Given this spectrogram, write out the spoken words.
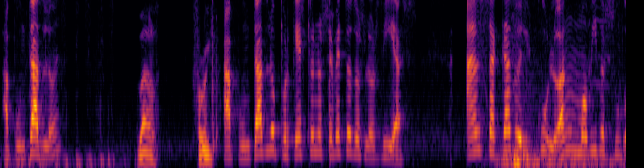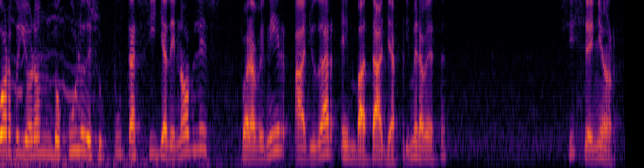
Apuntadlo, ¿eh? Apuntadlo porque esto no se ve todos los días. Han sacado el culo, han movido su gordo y orondo culo de su puta silla de nobles para venir a ayudar en batalla. Primera vez, ¿eh? Sí, señor.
